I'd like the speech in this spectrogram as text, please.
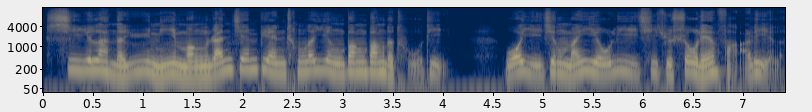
稀烂的淤泥猛然间变成了硬邦邦的土地，我已经没有力气去收敛法力了，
